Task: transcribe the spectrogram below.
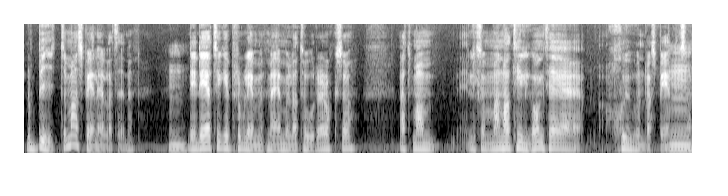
då byter man spel hela tiden. Mm. Det är det jag tycker är problemet med emulatorer också. Att man, liksom, man har tillgång till 700 spel. Mm. Liksom.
